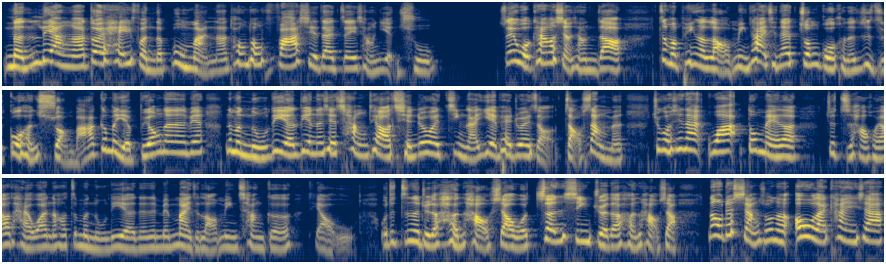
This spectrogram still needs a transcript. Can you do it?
能量啊，对黑粉的不满啊，通通发泄在这一场演出。所以我看到想想，你知道。这么拼了老命，他以前在中国可能日子过很爽吧，他根本也不用在那边那么努力的练那些唱跳，钱就会进来，叶佩就会找找上门。结果现在哇都没了，就只好回到台湾，然后这么努力的在那边卖着老命唱歌跳舞，我就真的觉得很好笑，我真心觉得很好笑。那我就想说呢，哦，来看一下。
